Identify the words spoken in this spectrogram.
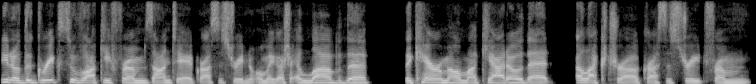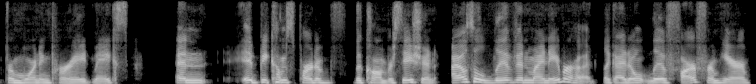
you know, the Greek souvlaki from Zante across the street? And oh my gosh, I love the the caramel macchiato that Electra across the street from from Morning Parade makes. And it becomes part of the conversation. I also live in my neighborhood. Like I don't live far from here.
